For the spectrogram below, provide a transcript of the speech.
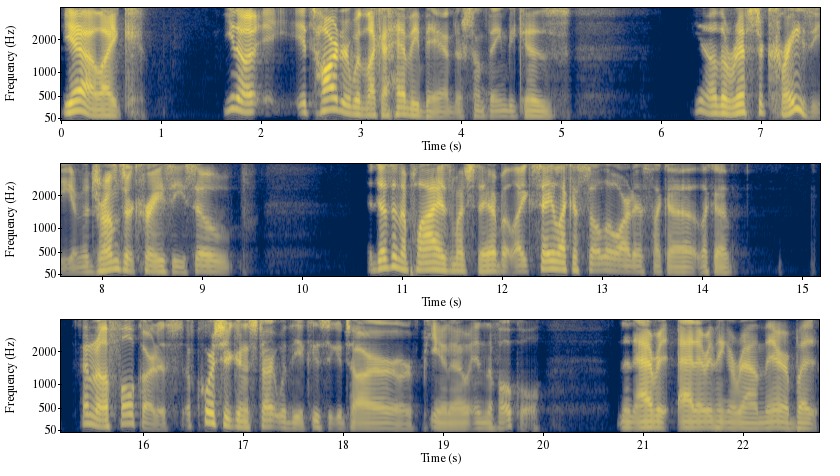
Yeah, like you know, it's harder with like a heavy band or something because you know the riffs are crazy and the drums are crazy, so it doesn't apply as much there. But like, say, like a solo artist, like a like a I don't know, a folk artist. Of course, you're going to start with the acoustic guitar or piano in the vocal, then add add everything around there. But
